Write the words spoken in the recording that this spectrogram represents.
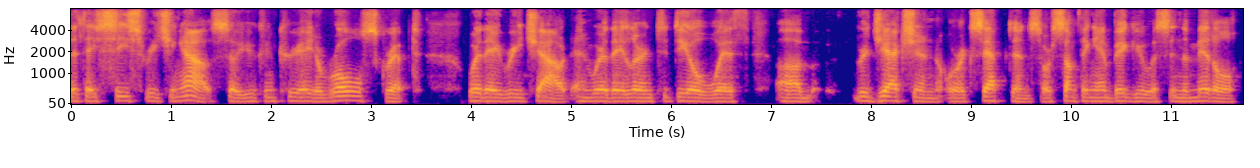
that they cease reaching out. So you can create a role script where they reach out and where they learn to deal with um, rejection or acceptance or something ambiguous in the middle.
